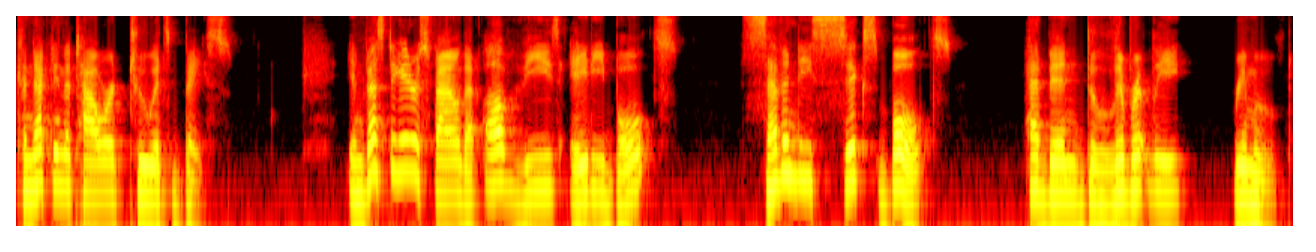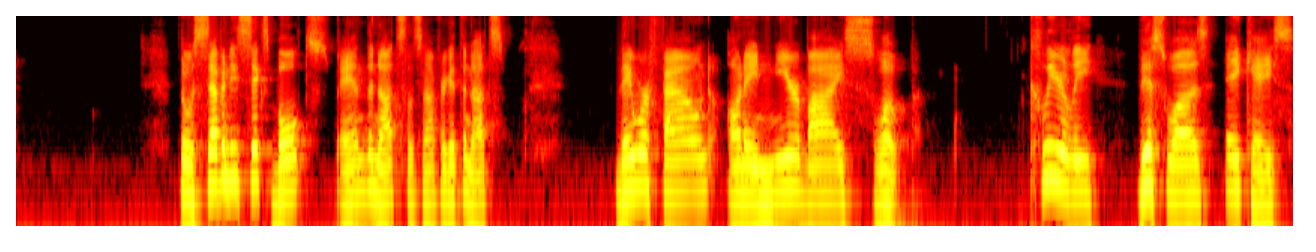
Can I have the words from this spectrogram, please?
connecting the tower to its base. Investigators found that of these 80 bolts, 76 bolts had been deliberately removed. Those 76 bolts and the nuts, let's not forget the nuts, they were found on a nearby slope. Clearly, this was a case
